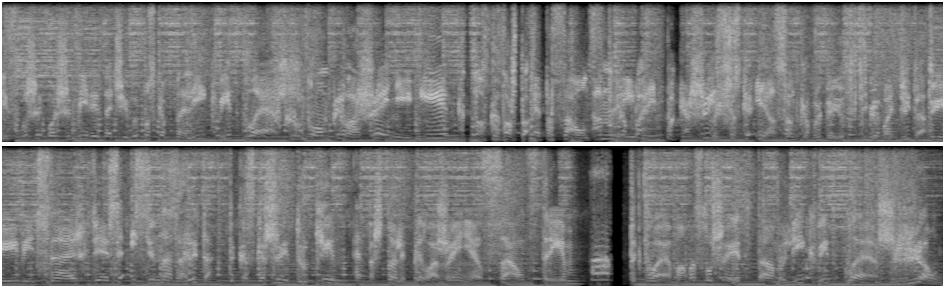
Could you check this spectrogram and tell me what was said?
Эй, слушай больше передачи выпусков на Liquid Flash в крутом приложении. И кто сказал, что это саунд? А ну-ка, парень, покажи. Прическа и осанка выдают в тебе бандита. Ты ведь знаешь, где вся истина зарыта. Так расскажи другим, это что ли приложение Soundstream? Так твоя мама слушает там Liquid Flash. Раунд.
